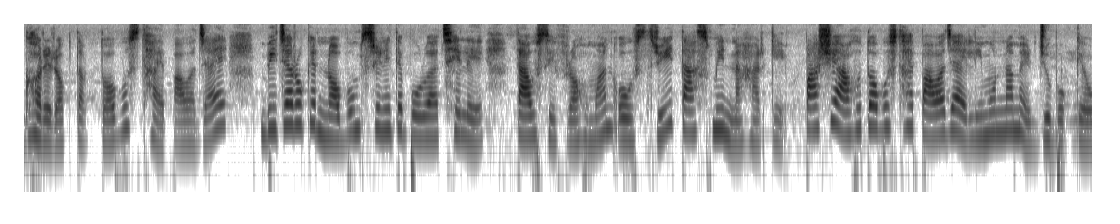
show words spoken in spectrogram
ঘরে রক্তাক্ত অবস্থায় পাওয়া যায় বিচারকের নবম শ্রেণীতে পড়ুয়া ছেলে তাওসিফ রহমান ও স্ত্রী তাসমিন নাহারকে। পাশে আহত অবস্থায় পাওয়া যায় লিমন নামের যুবককেও।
